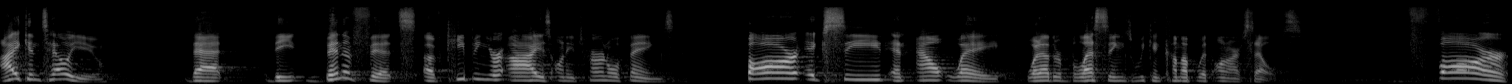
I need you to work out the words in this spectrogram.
I can tell you that the benefits of keeping your eyes on eternal things far exceed and outweigh what other blessings we can come up with on ourselves. Far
